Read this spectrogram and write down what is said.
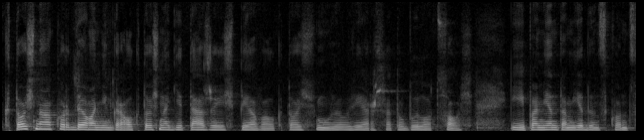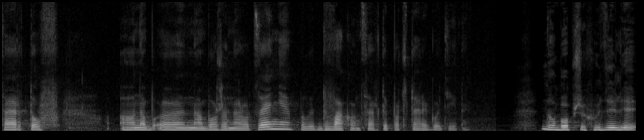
ktoś na akordeonie grał, ktoś na gitarze i śpiewał, ktoś mówił wiersze, to było coś. I pamiętam jeden z koncertów a, na, e, na Boże Narodzenie, były dwa koncerty po cztery godziny. No bo przychodzili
